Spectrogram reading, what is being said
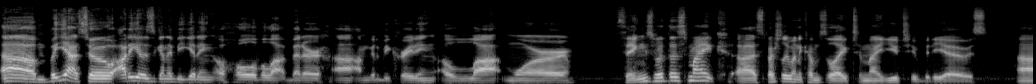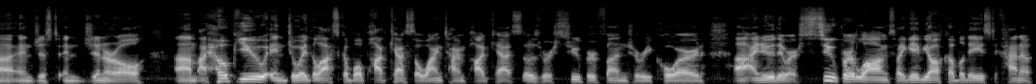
um but yeah so audio is going to be getting a whole of a lot better. Uh, i'm going to be creating a lot more things with this mic, uh, especially when it comes to like to my YouTube videos uh, and just in general. Um, I hope you enjoyed the last couple of podcasts, the Wine Time podcast. Those were super fun to record. Uh, I knew they were super long, so I gave you all a couple days to kind of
